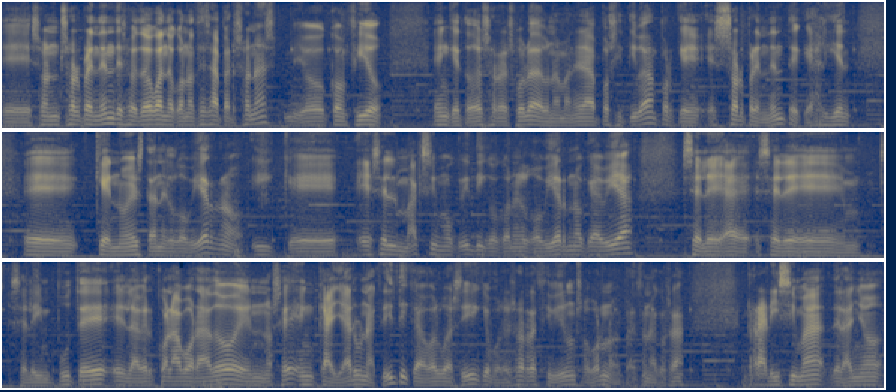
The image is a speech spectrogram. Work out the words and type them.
eh, son sorprendentes, sobre todo cuando conoces a personas. Yo confío en que todo se resuelva de una manera positiva porque es sorprendente que alguien eh, que no está en el gobierno y que es el máximo crítico con el gobierno que había, se le, se le se le impute el haber colaborado en, no sé, en callar una crítica o algo así, que por eso recibir un soborno. Me parece una cosa rarísima del año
